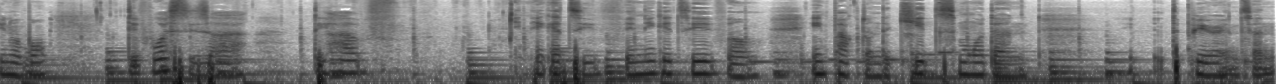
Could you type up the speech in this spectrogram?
you know, but divorces are they have a negative a negative um, impact on the kids more than the parents and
